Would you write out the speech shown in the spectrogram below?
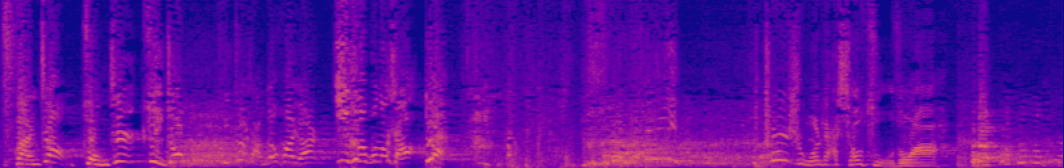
反正总之最终停车场跟花园一个都不能少。对，真是我俩小祖宗啊！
